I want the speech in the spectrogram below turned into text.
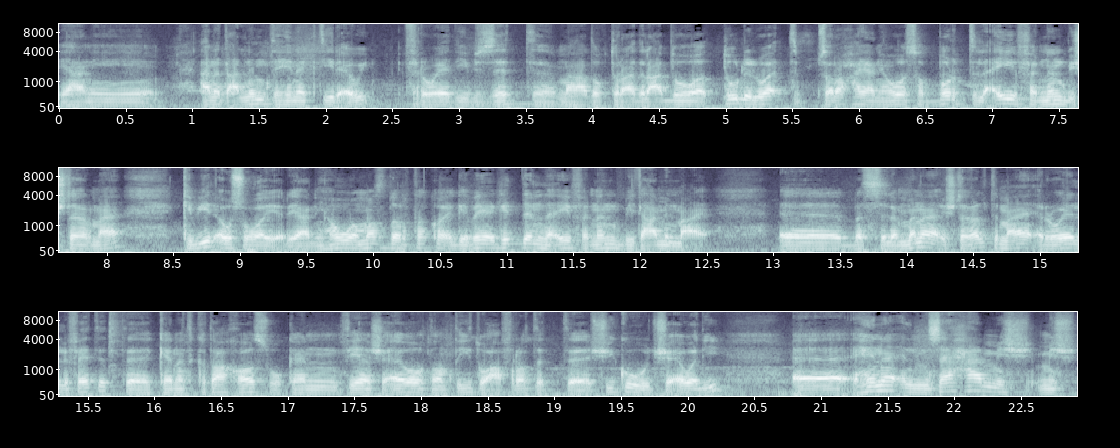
يعني أنا اتعلمت هنا كتير قوي. في الرواية دي بالذات مع دكتور عادل عبده هو طول الوقت بصراحة يعني هو سبورت لأي فنان بيشتغل معاه كبير أو صغير. يعني هو مصدر طاقة إيجابية جدا لأي فنان بيتعامل معاه. آه، بس لما أنا اشتغلت معاه الرواية اللي فاتت آه، كانت قطاع خاص وكان فيها شقاوة وتنطيط وعفرطه آه، شيكو والشقاوة دي. آه، هنا المساحة مش مش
